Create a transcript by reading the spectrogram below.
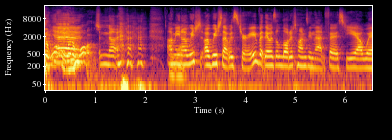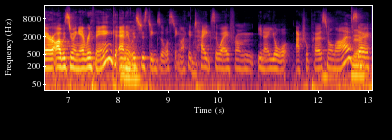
but, it, Yeah. it was. No, I mean, what? I wish I wish that was true, but there was a lot of times in that first year where I was doing everything, and it was just exhausting. Like it takes away from you know your actual personal life. Yeah. So.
